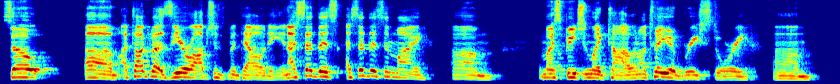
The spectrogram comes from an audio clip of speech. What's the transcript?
So um, I talked about zero options mentality, and I said this. I said this in my um, in my speech in Lake Tahoe, and I'll tell you a brief story. Um,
